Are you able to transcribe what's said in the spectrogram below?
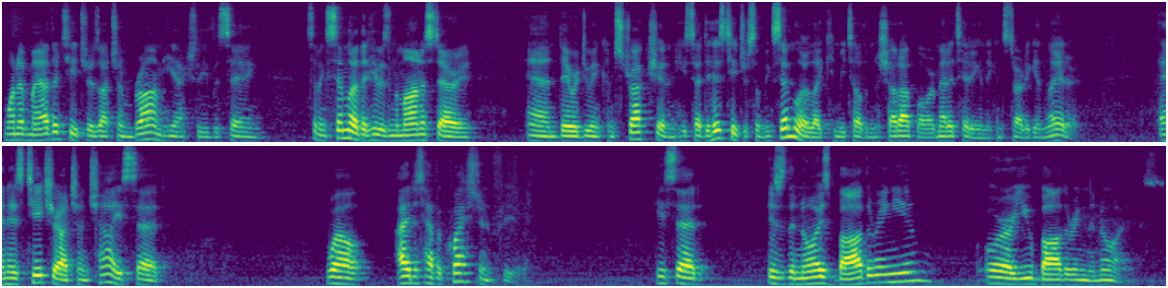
one of my other teachers, Ajahn Brahm, he actually was saying something similar that he was in the monastery and they were doing construction, and he said to his teacher something similar, like, Can we tell them to shut up while we're meditating and they can start again later? And his teacher, Ajahn Chah, said, Well, I just have a question for you. He said, Is the noise bothering you, or are you bothering the noise?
